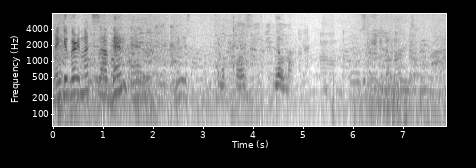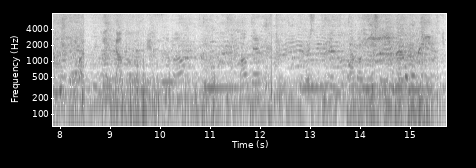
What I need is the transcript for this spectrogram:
Thank you very much, uh, Ben and Melissa. and of course, Wilma. Ako si Eli Lama, ang Davao del Davao, founder first president of in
